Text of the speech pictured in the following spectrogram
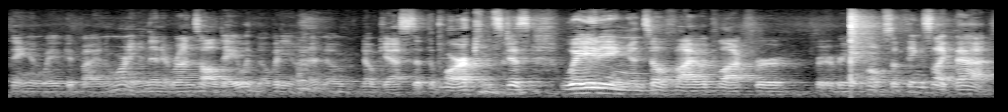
thing and wave goodbye in the morning, and then it runs all day with nobody on it, no no guests at the park. It's just waiting until five o'clock for for bring home. So things like that.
